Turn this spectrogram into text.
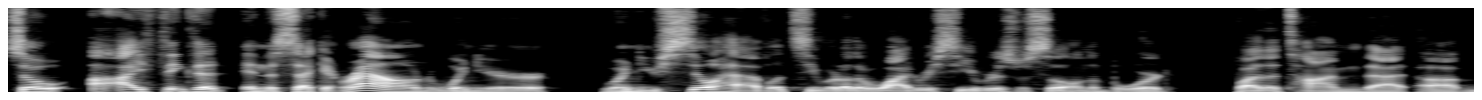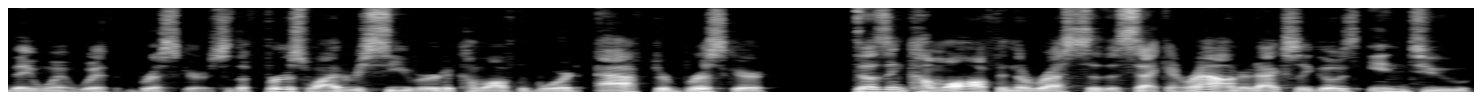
So I think that in the second round, when you're, when you still have, let's see what other wide receivers are still on the board by the time that uh, they went with Brisker. So the first wide receiver to come off the board after Brisker doesn't come off in the rest of the second round. It actually goes into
